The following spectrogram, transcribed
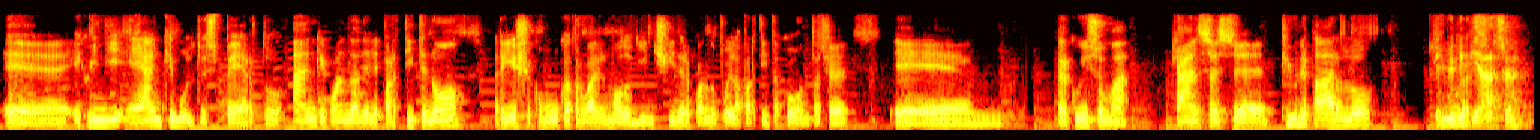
eh, e quindi è anche molto esperto, anche quando ha delle partite no, riesce comunque a trovare il modo di incidere quando poi la partita conta. Cioè, ehm, per cui insomma, Kansas eh, più ne parlo, più, più ti razio- piace.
